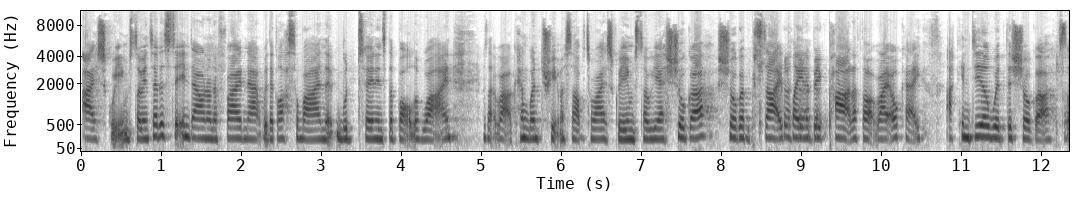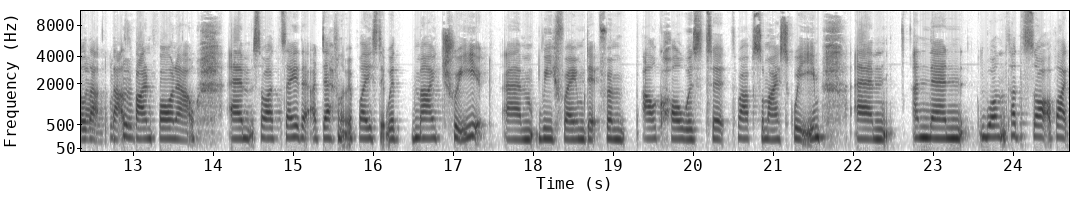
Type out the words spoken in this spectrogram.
ice cream. So instead of sitting down on a Friday night with a glass of wine that would turn into the bottle of wine, I was like, right, okay, I'm going to treat myself to ice cream. So yeah, sugar, sugar started playing a big part. And I thought, right, okay, I can deal with the sugar. So that that's fine for now. Um, so I'd say that I definitely replaced it with my treat. Um, reframed it from alcohol was to, to have some ice cream. Um, and then once I'd sort of like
